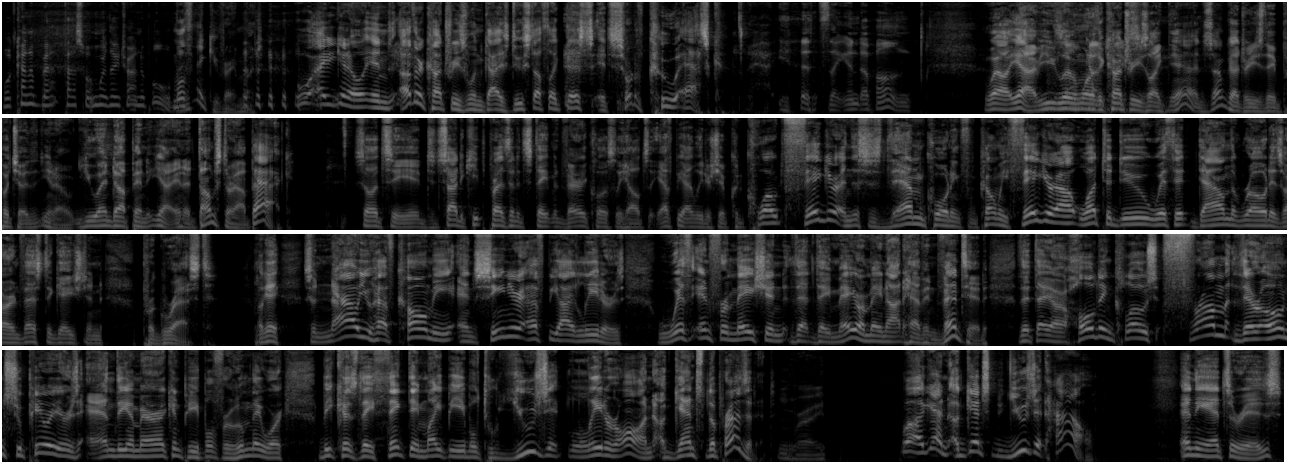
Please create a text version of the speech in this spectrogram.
What kind of fast one were they trying to pull? Well, thank you very much. well, I, you know, in other countries, when guys do stuff like this, it's sort of coup esque. it's they end up hung. Well, yeah, if you live in one of the countries. countries, like yeah, in some countries they put you, you know, you end up in yeah in a dumpster out back. So let's see. It decided to keep the president's statement very closely held, so the FBI leadership could quote figure, and this is them quoting from Comey, figure out what to do with it down the road as our investigation progressed. Okay, so now you have Comey and senior FBI leaders with information that they may or may not have invented that they are holding close from their own superiors and the American people for whom they work because they think they might be able to use it later on against the president. Right. Well, again, against use it how? And the answer is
